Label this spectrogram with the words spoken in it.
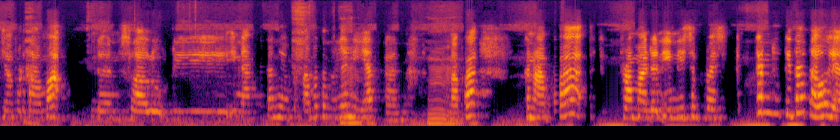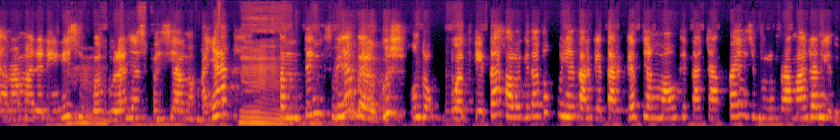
Yang pertama dan selalu diingatkan yang pertama tentunya niat kan. Nah, Hmm. Kenapa? Kenapa Ramadan ini spesial? Kan kita tahu ya Ramadan ini sebuah bulan yang spesial, makanya hmm. penting sebenarnya bagus untuk buat kita kalau kita tuh punya target-target yang mau kita capai sebelum Ramadan gitu.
